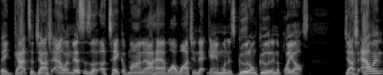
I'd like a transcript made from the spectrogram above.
They got to Josh Allen. This is a, a, take of mine that I have while watching that game when it's good on good in the playoffs. Josh Allen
